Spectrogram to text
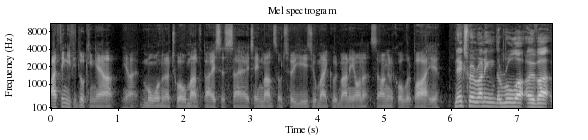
I think if you're looking out, you know, more than a 12-month basis, say 18 months or two years, you'll make good money on it. So I'm going to call it a buy here. Next, we're running the ruler over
